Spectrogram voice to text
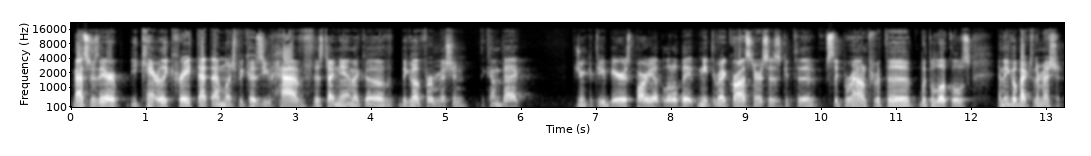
Masters there, you can't really create that that much because you have this dynamic of they go up for a mission, they come back, drink a few beers, party up a little bit, meet the Red Cross nurses, get to sleep around with the with the locals, and then go back to their mission.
